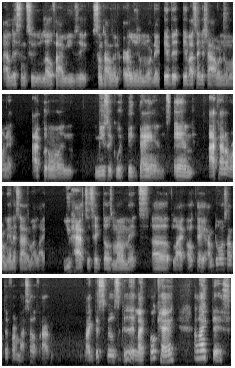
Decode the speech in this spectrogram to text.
I listen to lo-fi music sometimes in early in the morning. If it if I take a shower in the morning, I put on music with big bands and I kind of romanticize my life. You have to take those moments of like, okay, I'm doing something for myself. I'm like this feels good. Like, okay, I like this.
